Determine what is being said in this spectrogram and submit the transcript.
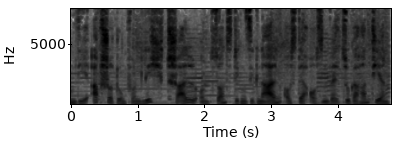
um die Abschottung von Licht, Schall und sonstigen Signalen aus der Außenwelt zu garantieren.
